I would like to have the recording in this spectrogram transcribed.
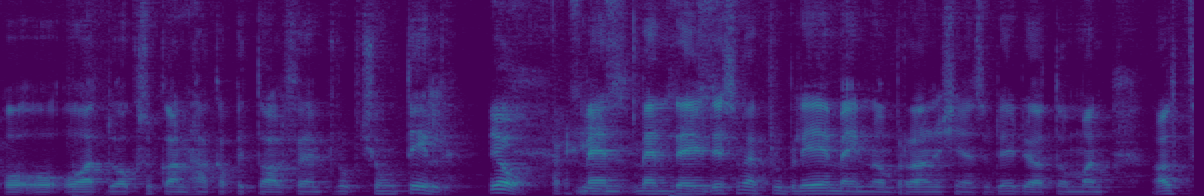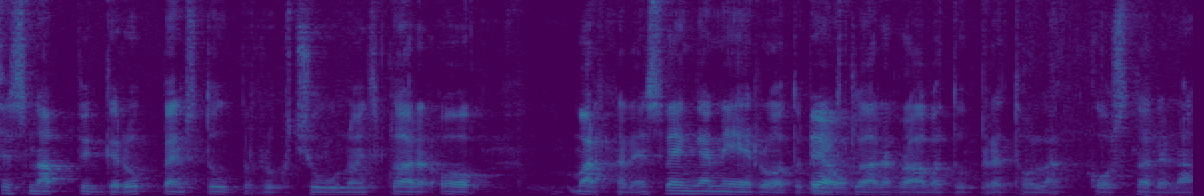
Och, och, och att du också kan ha kapital för en produktion till. jo. Men, men det är ju det som är problemet inom branschen, så det är det att om man alltför snabbt bygger upp en stor produktion och inte klarar och marknaden svänger neråt och du inte klarar av att upprätthålla kostnaderna,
